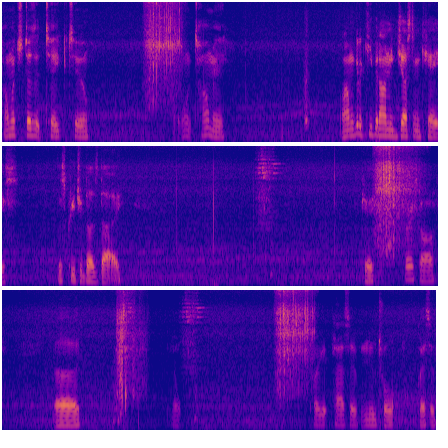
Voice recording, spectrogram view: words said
How much does it take to... It won't tell me. Well, I'm gonna keep it on me just in case this creature does die. Okay, first off, uh, nope. Target passive, neutral, aggressive,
